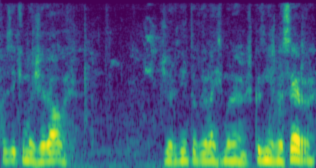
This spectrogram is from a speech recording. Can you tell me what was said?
Fazer aqui uma geral. Jardim, estou a ver lá em cima as casinhas na serra.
